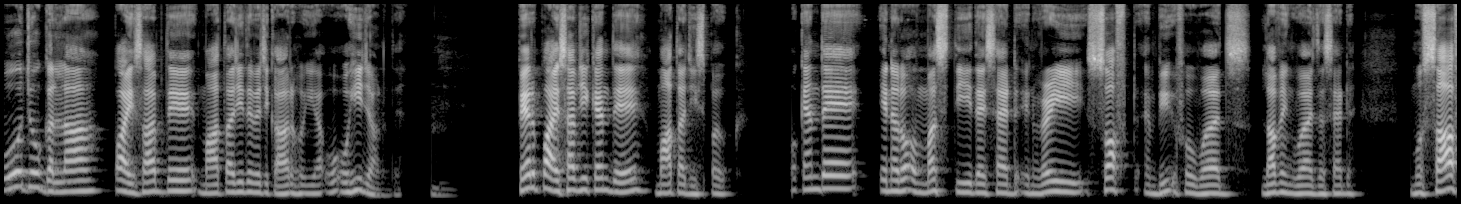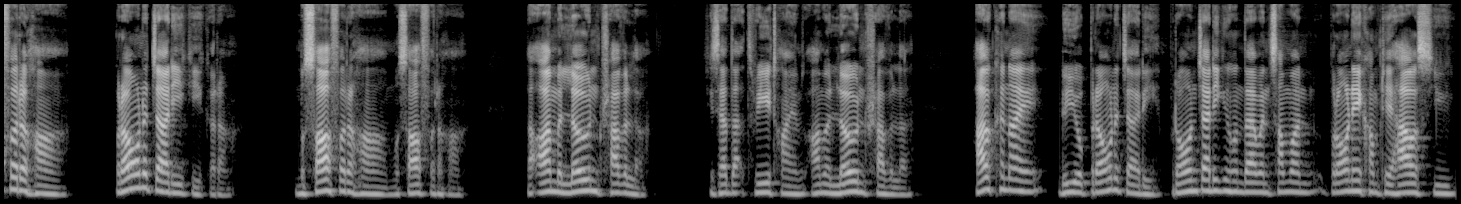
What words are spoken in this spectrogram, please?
ਉਹ ਜੋ ਗੱਲਾਂ ਭਾਈ ਸਾਹਿਬ ਦੇ ਮਾਤਾ ਜੀ ਦੇ ਵਿਚਕਾਰ ਹੋਈ ਆ ਉਹ ਉਹੀ ਜਾਣਦੇ ਫਿਰ ਭਾਈ ਸਾਹਿਬ ਜੀ ਕਹਿੰਦੇ ਮਾਤਾ ਜੀ ਸਪੋਕ ਉਹ ਕਹਿੰਦੇ in a lot of musti, they said in very soft and beautiful words, loving words, they said, "Musafar haan, praunachari ki kara. Musafar haan, musafar haan. That I'm a lone traveler. She said that three times. I'm a lone traveler. How can I do your pranachari? Pranachari ki hunda when someone, praune come to your house, you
